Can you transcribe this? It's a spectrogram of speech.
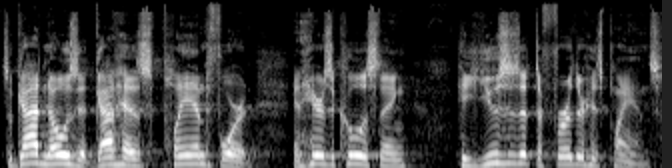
So God knows it, God has planned for it. And here's the coolest thing He uses it to further His plans.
